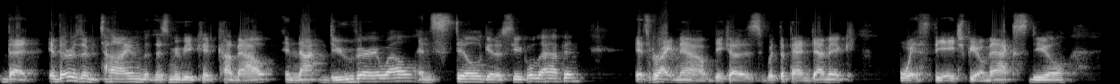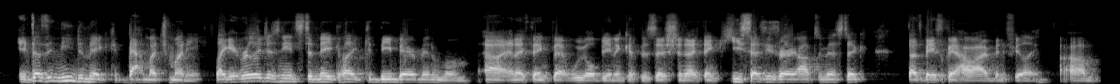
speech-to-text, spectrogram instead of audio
that if there was a time that this movie could come out and not do very well and still get a sequel to happen, it's right now because with the pandemic, with the HBO Max deal, it doesn't need to make that much money. Like it really just needs to make like the bare minimum. Uh, and I think that we will be in a good position. I think he says he's very optimistic. That's basically how I've been feeling. Um,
